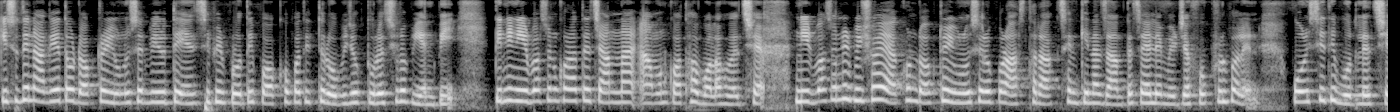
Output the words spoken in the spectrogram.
কিছুদিন আগে তো ডক্টর ইউনুসের বিরুদ্ধে এনসিপির প্রতি পক্ষপাতিত্বের অভিযোগ তুলেছিল বিএনপি। তিনি নির্বাচন করাতে চান না এমন কথা বলা হয়েছে। নির্বাচনের বিষয়ে এখন ডক্টর ইউনুসের উপর আস্থা রাখছেন কিনা জানতে চাইলে মির্জা ফখরুল বলেন, পরিস্থিতি বদলেছে।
